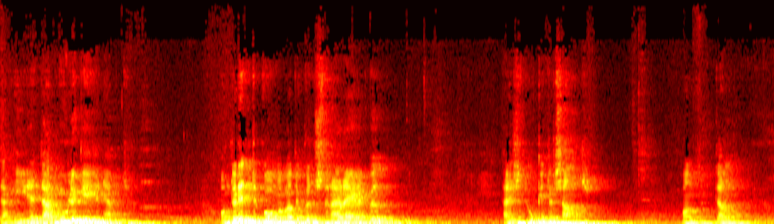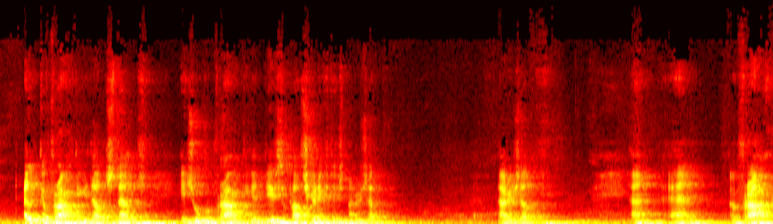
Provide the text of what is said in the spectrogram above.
dat je hier en daar moeilijkheden hebt om erin te komen wat de kunstenaar eigenlijk wil, dan is het ook interessant. Want dan, elke vraag die je dan stelt, is ook een vraag die in de eerste plaats gericht is naar uzelf. Naar uzelf. En een vraag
